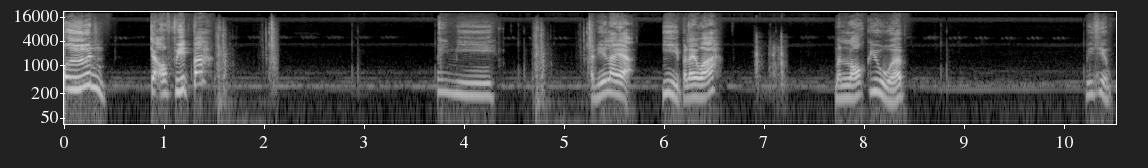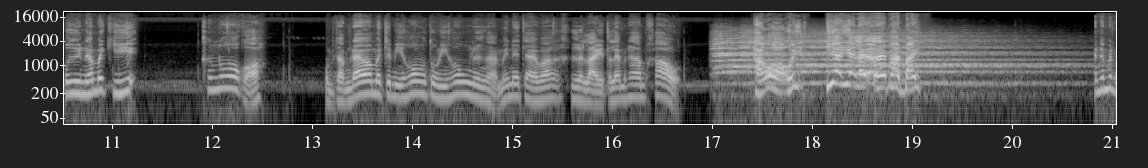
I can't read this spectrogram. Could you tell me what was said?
ปืนจะออฟฟิศปะไม่มี อันนี้อะไรอะหีบอะไรวะ มันล็อกอยู่ครับ มีเสียงปืนนะเมื่อกี้ ข้างนอกเหรอ ผมจำได้ว่ามันจะมีห้องตรงนี้ห้องหนึ่งอะไม่แน่ใจว่าคืออะไรตอนแรกมันห้ามเข้าทางออกอุ้ยเฮียเฮียอะไรอะไรผ่านไป อันนี้มัน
